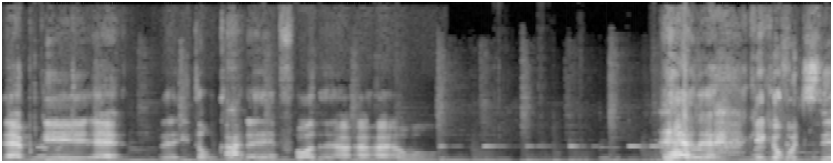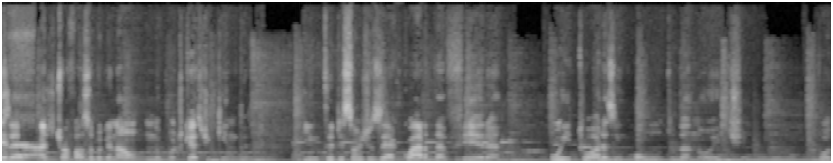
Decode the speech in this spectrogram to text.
É, porque. É. é, Então, cara, é foda. né? A, a- a- o- É, né? O que, que eu vou dizer? José, a gente vai falar sobre o Grenal no podcast de quinta. Quinta de São José, quarta-feira, 8 horas em ponto da noite. Vou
